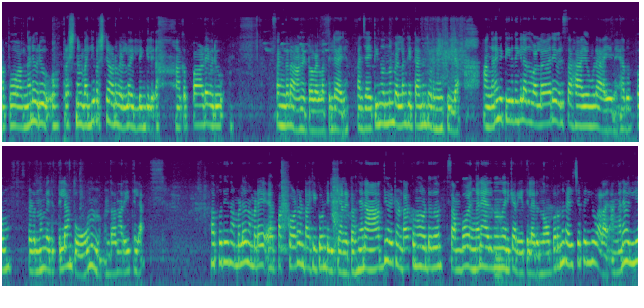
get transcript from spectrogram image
അപ്പോൾ അങ്ങനെ ഒരു പ്രശ്നം വലിയ പ്രശ്നമാണ് വെള്ളം ഇല്ലെങ്കിൽ ആകപ്പാടെ ഒരു സങ്കടമാണ് കേട്ടോ വെള്ളത്തിന്റെ കാര്യം. പഞ്ചായത്തിൽ നിന്നൊന്നും വെള്ളം കിട്ടാനും തുടങ്ങിയിട്ടില്ല. അങ്ങനെ കിട്ടിയിരുന്നെങ്കിൽ അത് വളരെ ഒരു സഹായവും കൂടെ ആയേനെ. അതിപ്പം ഇവിടൊന്നും വരത്തില്ല എന്ന് തോന്നുന്നു. എന്താണെന്ന് അറിയത്തില്ല. അപ്പോൾ ഇത് നമ്മൾ നമ്മുടെ പക്കോട ഉണ്ടാക്കിക്കൊണ്ടിരിക്കുകയാണ് കേട്ടോ ഞാൻ ആദ്യമായിട്ട് ഉണ്ടാക്കുന്നതുകൊണ്ട് ഇത് സംഭവം എങ്ങനെയായിരുന്നു എന്ന് എനിക്കറിയത്തില്ലായിരുന്നു. നോമ്പുറന്ന് കഴിച്ചപ്പോൾ എനിക്ക് വളരെ അങ്ങനെ വലിയ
